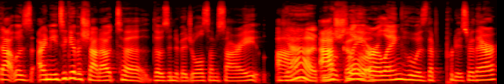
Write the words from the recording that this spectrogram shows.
that was I need to give a shout out to those individuals. I'm sorry. Um, Yeah, Ashley go. Erling, who was the producer there,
